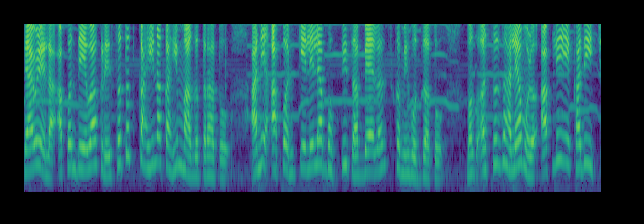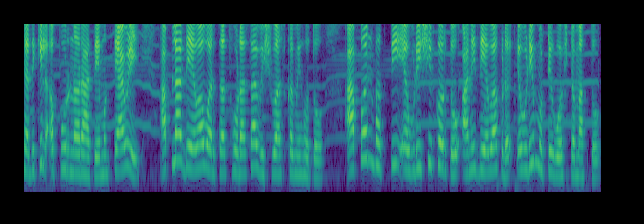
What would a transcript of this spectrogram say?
त्यावेळेला आपण देवाकडे सतत काही ना काही मागत राहतो आणि आपण केलेल्या भक्तीचा बॅलन्स कमी होत जातो. मग असं झाल्यामुळं आपली एखादी इच्छा देखील अपूर्ण राहते. मग त्यावेळी आपला देवावरचा थोडासा विश्वास कमी होतो. आपण भक्ती एवढीशी करतो आणि देवाकडं एवढी मोठी गोष्ट मागतो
